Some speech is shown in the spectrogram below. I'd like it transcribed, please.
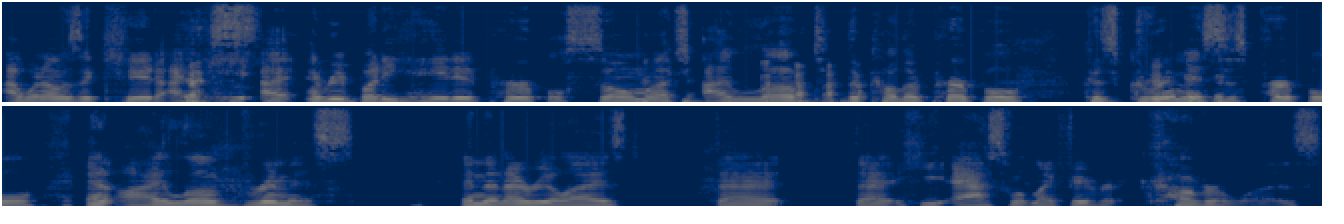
I, when I was a kid, I, Yes. I everybody hated purple so much. I loved the color purple because Grimace is purple, and I love Grimace. And then I realized that that he asked what my favorite cover was,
